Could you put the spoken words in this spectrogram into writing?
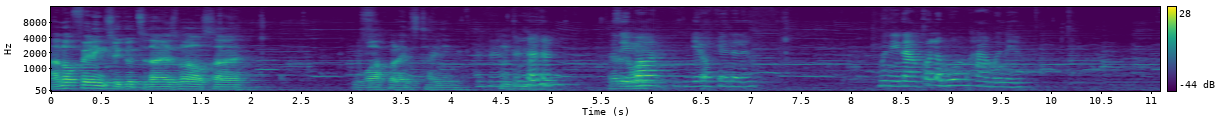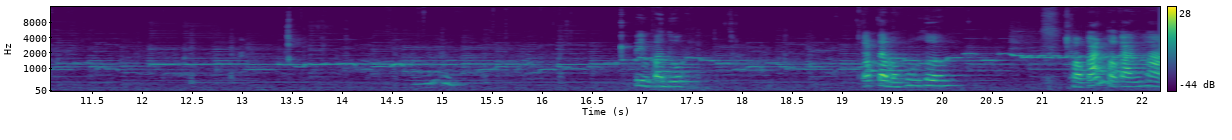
I'm not feeling too good today as well, so your wife will entertain you. Get สี it บอ on? เยโอเคเดี๋ยวเลยมือนี้นางคนละมุมค่ะมือนี้ ปิ่นปลาดุกกับแต่หมาคุ้งเคิมขอกันขอกันค่ะ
